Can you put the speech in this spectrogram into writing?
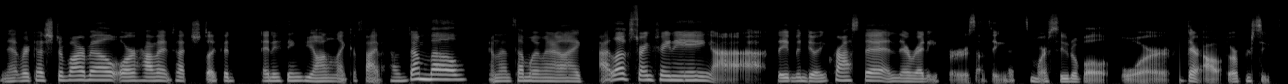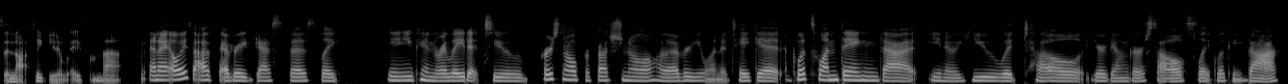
never touched a barbell or haven't touched like a, anything beyond like a five pound dumbbell. And then some women are like, I love strength training. Uh, they've been doing CrossFit and they're ready for something that's more suitable for their outdoor pursuits and not taking away from that. And I always ask every guest this like, you can relate it to personal, professional, however you want to take it. What's one thing that, you know, you would tell your younger self, like looking back,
